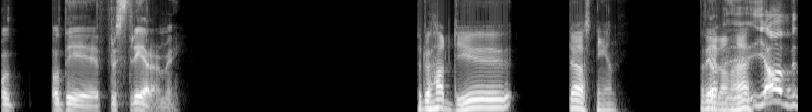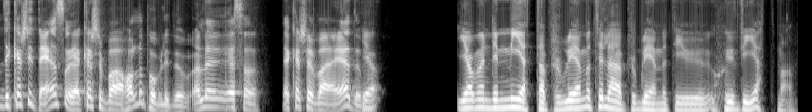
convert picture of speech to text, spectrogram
Och, och det frustrerar mig. Så du hade ju lösningen redan ja, här. Ja, det kanske inte är så. Jag kanske bara håller på att bli dum. Eller alltså, jag kanske bara är dum. Ja. Ja, men det metaproblemet till det här problemet är ju hur vet man?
